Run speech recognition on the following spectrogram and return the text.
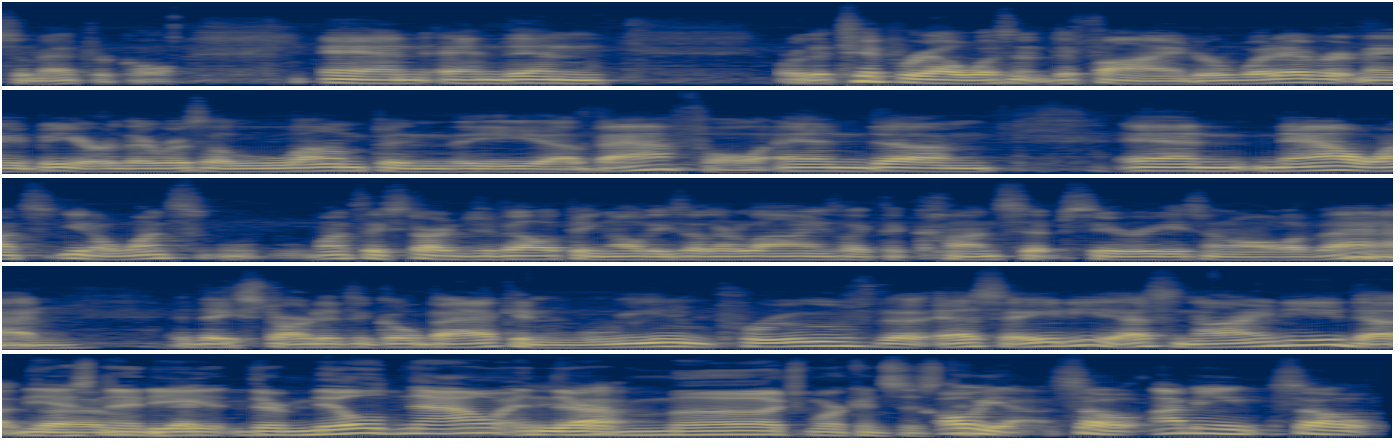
symmetrical. And, and then, or the tip rail wasn't defined or whatever it may be, or there was a lump in the uh, baffle. And, um, and now once, you know, once, once they started developing all these other lines like the concept series and all of that, Mm-hmm. They started to go back and re-improve the S80, S90, the, the S90, the- they're milled now and they're Yeah. much more consistent. oh yeah. So I mean, so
